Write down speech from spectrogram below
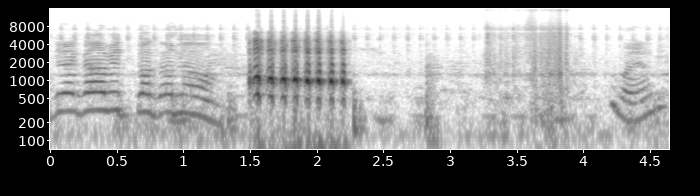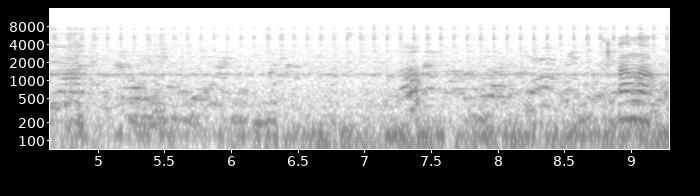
Ginagamit pag ano. Ano ba yan? Ano?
